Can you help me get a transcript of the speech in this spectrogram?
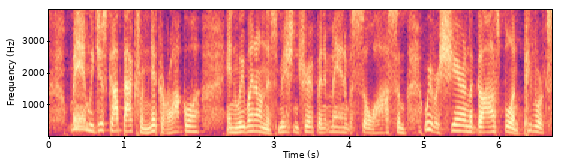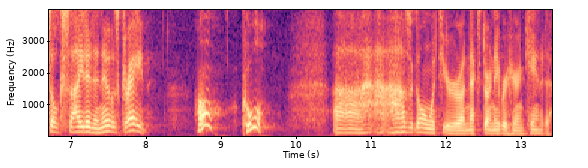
"Man, we just got back from Nicaragua and we went on this mission trip, and man, it was so awesome. We were sharing the gospel, and people were so excited, and it was great." "Oh, cool." Uh, how's it going with your uh, next door neighbor here in Canada?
